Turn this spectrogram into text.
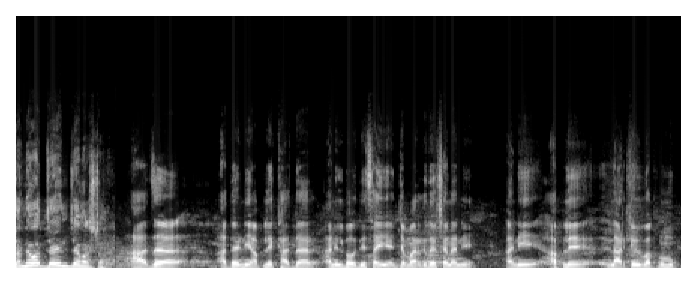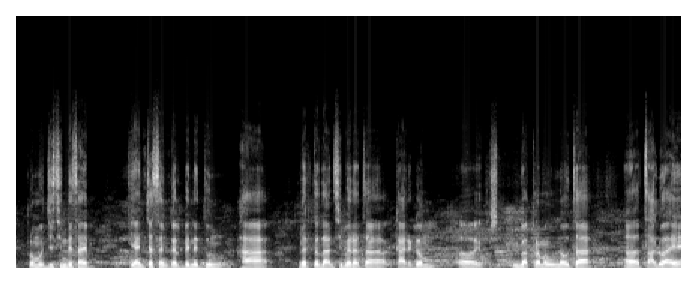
धन्यवाद. जय हिंद जय महाराष्ट्र. आज आदरणीय आपले खासदार अनिल भाऊ देसाई यांच्या मार्गदर्शनाने आणि आपले लाडके विभाग प्रमुख प्रमोदजी शिंदेसाहेब यांच्या संकल्पनेतून हा रक्तदान शिबिराचा कार्यक्रम विभाग क्रमांक नऊचा चालू आहे.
